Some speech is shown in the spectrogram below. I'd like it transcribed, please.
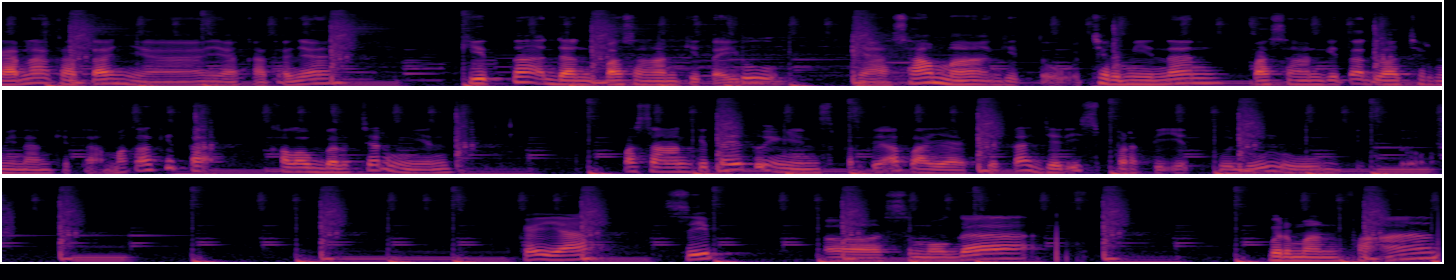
Karena katanya ya katanya kita dan pasangan kita itu ya sama gitu. Cerminan pasangan kita adalah cerminan kita. Maka kita kalau bercermin pasangan kita itu ingin seperti apa ya kita jadi seperti itu dulu gitu. Oke ya, sip. Uh, semoga bermanfaat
